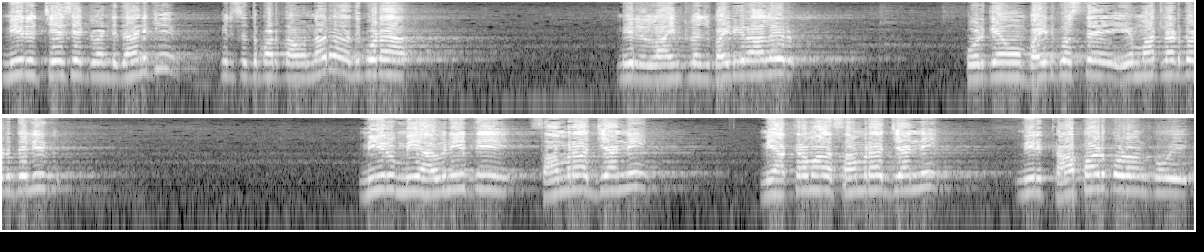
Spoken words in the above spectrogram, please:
మీరు చేసేటువంటి దానికి మీరు సిద్ధపడతా ఉన్నారు. అది కూడా మీరు ఇలా ఇంట్లోంచి బయటికి రాలేరు. కొడుకేమో బయటకు వస్తే ఏం మాట్లాడతాడో తెలియదు మీరు మీ అవినీతి సామ్రాజ్యాన్ని మీ అక్రమాల సామ్రాజ్యాన్ని మీరు కాపాడుకోవడానికి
